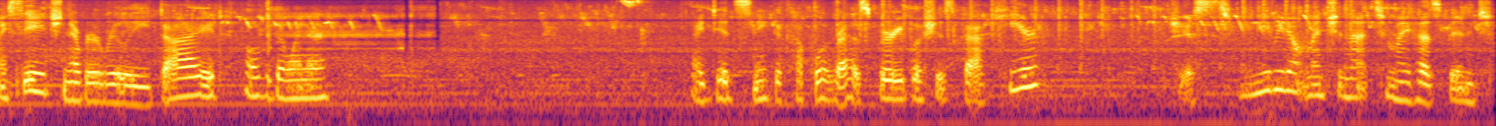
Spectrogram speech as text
my sage never really died over the winter. I did sneak a couple of raspberry bushes back here. Gorgeous. Maybe don't mention that to my husband.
